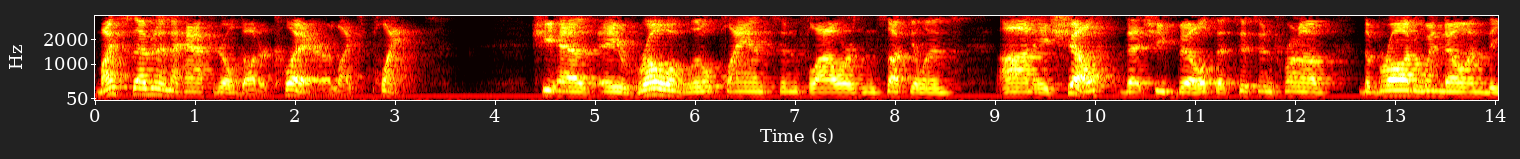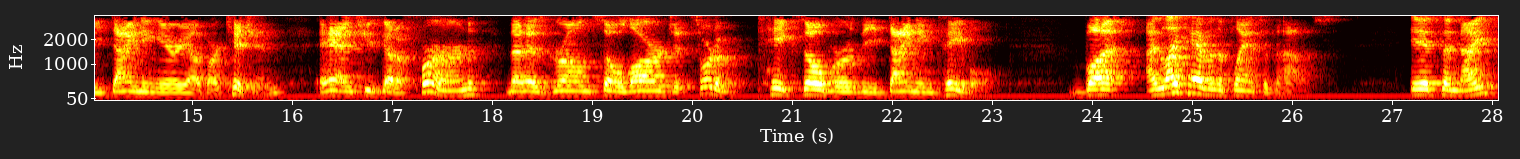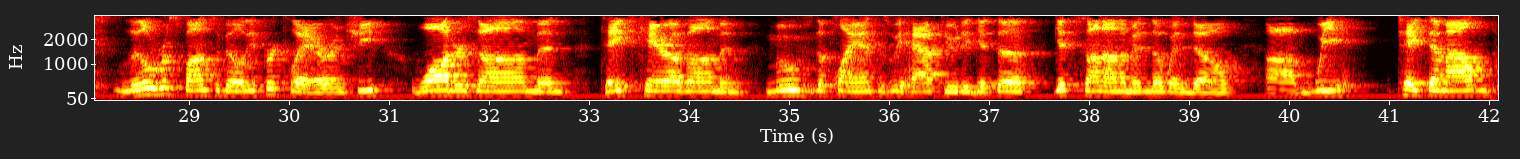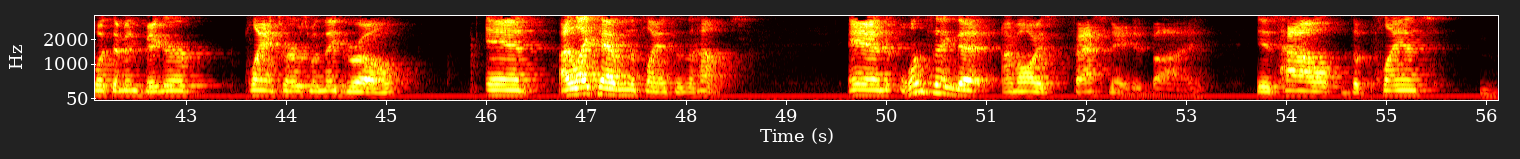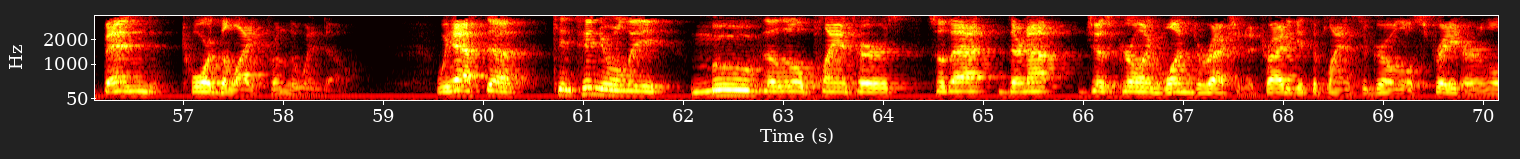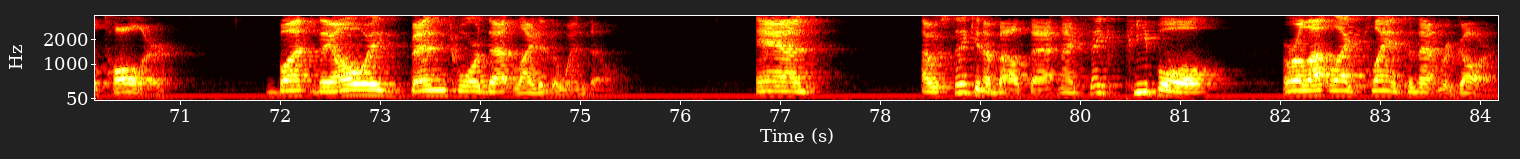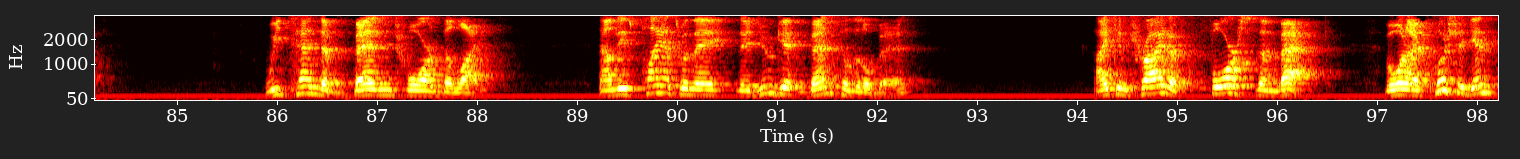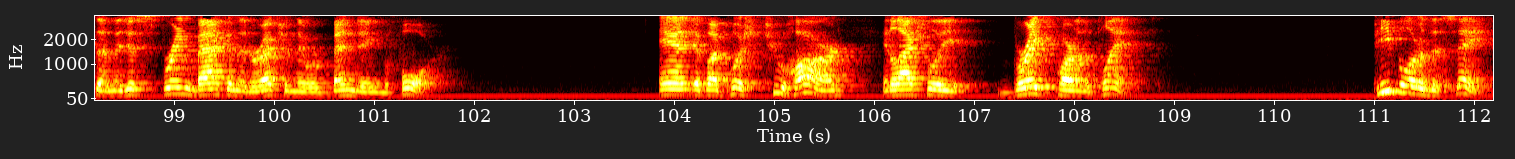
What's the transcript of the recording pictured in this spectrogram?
My seven and a half year old daughter Claire likes plants. She has a row of little plants and flowers and succulents on a shelf that she built that sits in front of the broad window in the dining area of our kitchen. And she's got a fern that has grown so large it sort of takes over the dining table. But I like having the plants in the house. It's a nice little responsibility for Claire, and she waters them and takes care of them and moves the plants as we have to to get the get sun on them in the window. Um, we take them out and put them in bigger planters when they grow. And I like having the plants in the house. And one thing that I'm always fascinated by is how the plants bend toward the light from the window. We have to continually move the little planters so that they're not just growing one direction to try to get the plants to grow a little straighter and a little taller, but they always bend toward that light of the window. And I was thinking about that, and I think people are a lot like plants in that regard. We tend to bend toward the light. Now, these plants, when they, they do get bent a little bit, I can try to force them back. But when I push against them, they just spring back in the direction they were bending before. And if I push too hard, it'll actually break part of the plant. People are the same.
